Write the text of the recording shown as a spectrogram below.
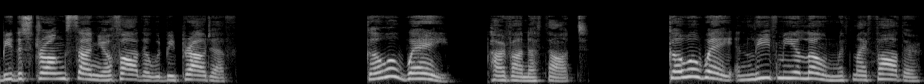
Be the strong son your father would be proud of. Go away, Parvana thought. Go away and leave me alone with my father.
